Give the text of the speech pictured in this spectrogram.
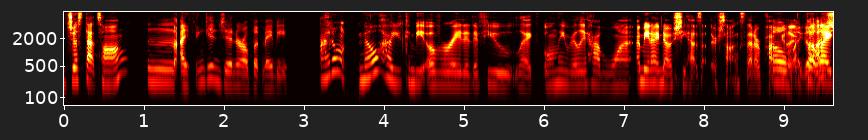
Just that song? Mm, I think in general, but maybe. I don't know how you can be overrated if you like only really have one. I mean, I know she has other songs that are popular, oh but like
